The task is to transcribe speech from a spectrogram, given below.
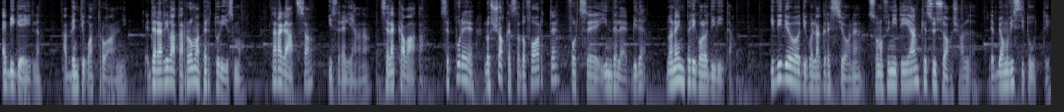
Abigail, ha 24 anni, ed era arrivata a Roma per turismo. La ragazza, israeliana, se l'è cavata. Seppure lo shock è stato forte, forse indelebile, non è in pericolo di vita. I video di quell'aggressione sono finiti anche sui social, li abbiamo visti tutti.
